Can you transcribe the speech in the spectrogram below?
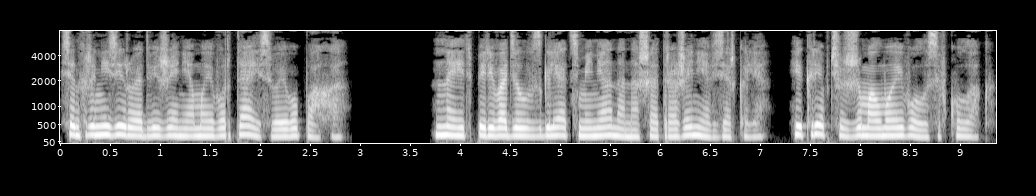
синхронизируя движения моего рта и своего паха. Нейт переводил взгляд с меня на наше отражение в зеркале и крепче сжимал мои волосы в кулак.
